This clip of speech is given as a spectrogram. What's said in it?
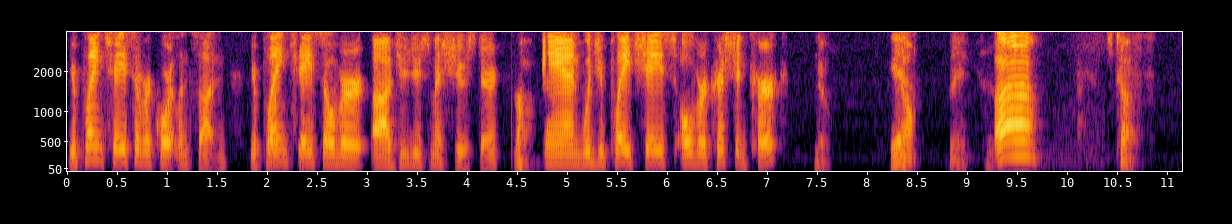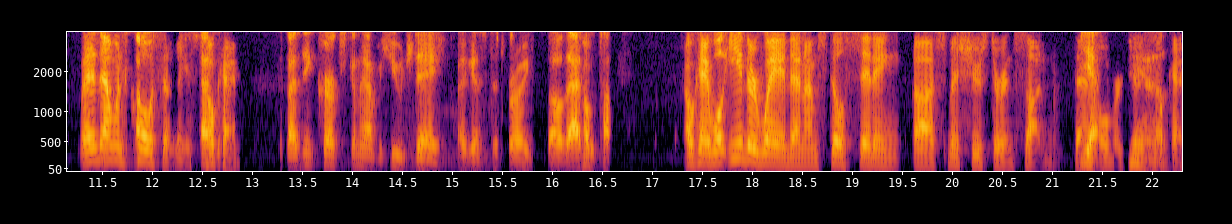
you're playing Chase over Courtland Sutton. You're playing Chase over uh, Juju Smith Schuster. Oh. And would you play Chase over Christian Kirk? No. Yeah. No. Uh It's tough. Eh, That one's close at least. That's- Okay. I think Kirk's gonna have a huge day against Detroit. So that's Oh. a tough Okay. Well, either way, then I'm still sitting uh, Smith Schuster and Sutton then Yeah. over Chase. Yeah. Okay.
